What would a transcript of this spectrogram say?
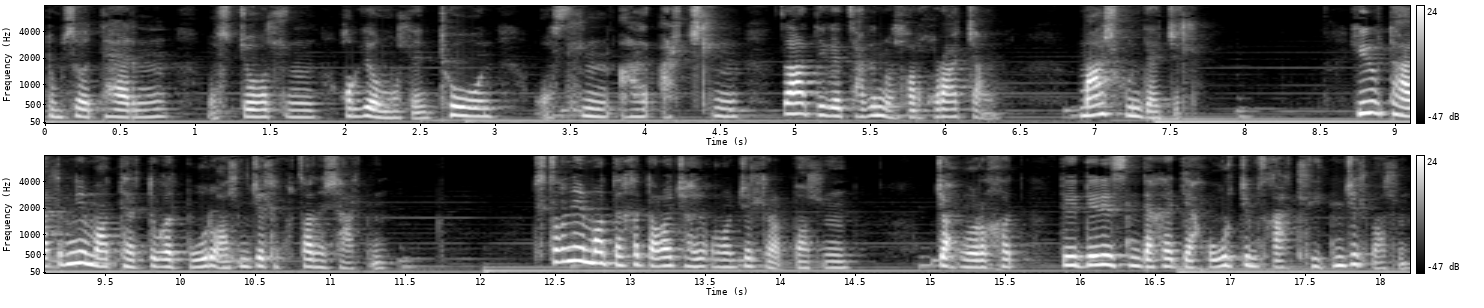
төмсөө тайрна, усжуулна, хогийн өмгөлийн төөн, услан, арчлан. За тэгээ цаг нь болохоор хурааж авна. Маш хүнд ажил. Хэрв та алюминий мод тарьдаг бол бүр олон жил хугацааны шаардна. Цэцгний мод тарихад орооч 2 3 жил болно. Жох урахад тэгээ дээрээс нь дахиад яг үржимс гартал хэдэн жил болно.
